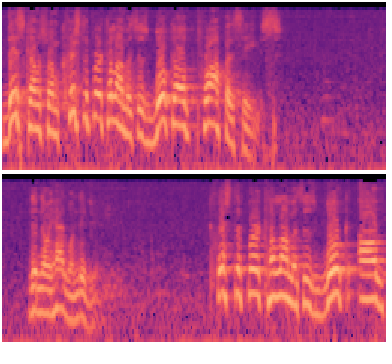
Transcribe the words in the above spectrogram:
This comes from Christopher Columbus's book of prophecies. Didn't know he had one, did you? Christopher Columbus's book of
